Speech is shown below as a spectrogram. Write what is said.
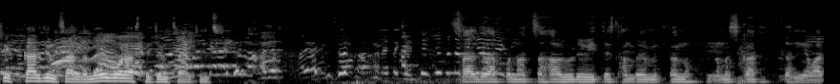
शिकार चिंचा आलं लय गोड असते चिंचा चिंच. आपण आजचा हा व्हिडिओ इथेच थांबूया मित्रांनो. नमस्कार धन्यवाद.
